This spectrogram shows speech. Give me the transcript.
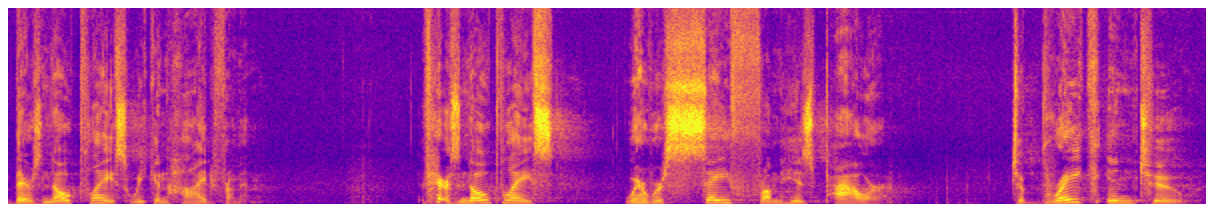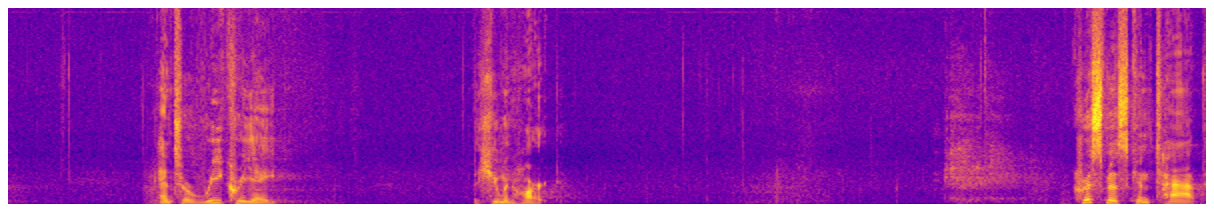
there's no place we can hide from Him. There's no place where we're safe from His power to break into and to recreate the human heart. Christmas can tap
